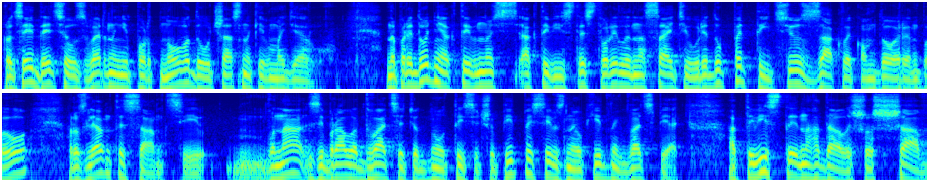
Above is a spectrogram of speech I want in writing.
Про це йдеться у зверненні Портнова до учасників медіаруху. Напередодні активісти створили на сайті уряду петицію з закликом до РНБО розглянути санкції. Вона зібрала 21 тисячу підписів з необхідних 25. Активісти нагадали, що США в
